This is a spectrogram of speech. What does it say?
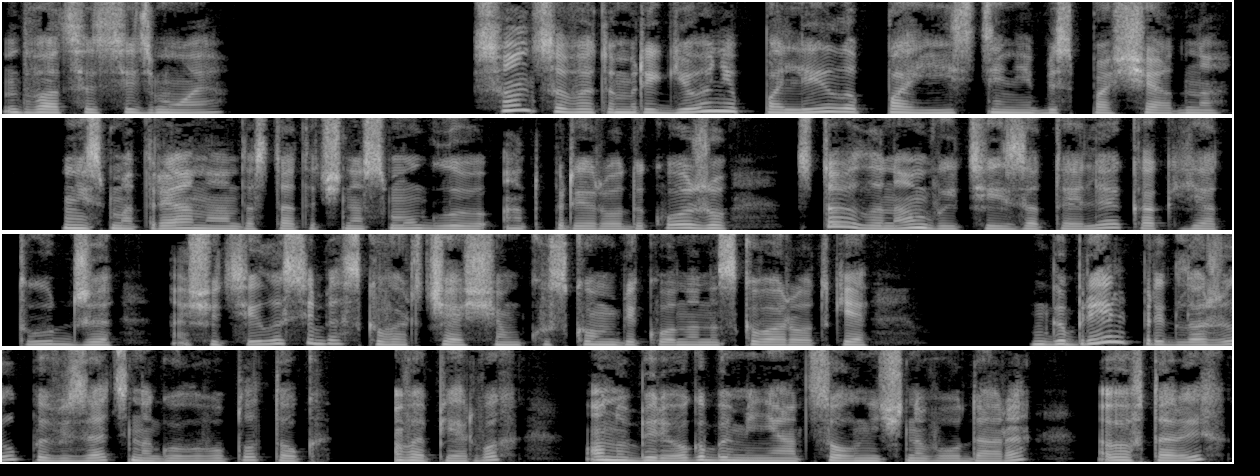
27. Солнце в этом регионе палило поистине беспощадно. Несмотря на достаточно смуглую от природы кожу, стоило нам выйти из отеля, как я тут же ощутила себя скворчащим куском бекона на сковородке. Габриэль предложил повязать на голову платок. Во-первых, он уберег бы меня от солнечного удара, во-вторых,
